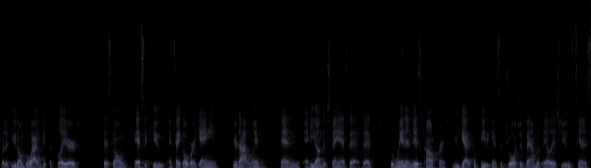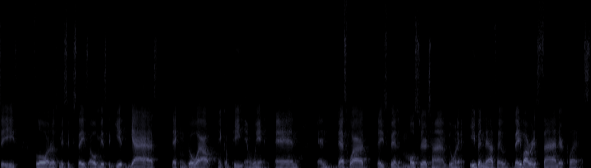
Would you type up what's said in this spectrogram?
but if you don't go out and get the players that's going to execute and take over a game, you're not winning. And and he understands that that to win in this conference, you got to compete against the Georgia, Bama's, LSU's, Tennessee's, Florida's, Mississippi State's, Ole Miss to get guys that can go out and compete and win. And and that's why they spend most of their time doing that. Even now, Taylor, they've already signed their class,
